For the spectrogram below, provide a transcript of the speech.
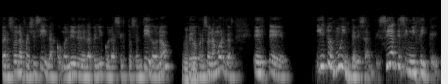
personas fallecidas, como el nene de la película Sexto Sentido, ¿no? Veo personas muertas. Este, y esto es muy interesante, sea que signifique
